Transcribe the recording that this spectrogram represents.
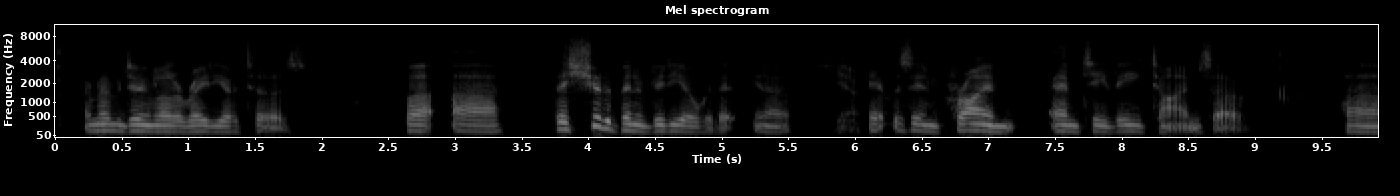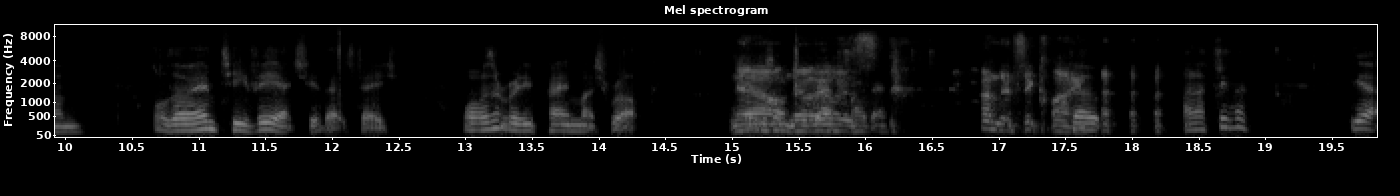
I remember doing a lot of radio tours. but uh, there should have been a video with it. You know, Yeah. it was in prime MTV time. So, um, although MTV actually at that stage wasn't really playing much rock. No, no, by was on the decline. So, and I think that, yeah.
